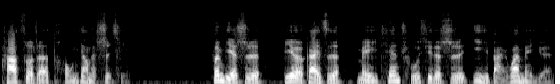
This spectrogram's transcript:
他做着同样的事情，分别是比尔·盖茨每天储蓄的是一百万美元，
